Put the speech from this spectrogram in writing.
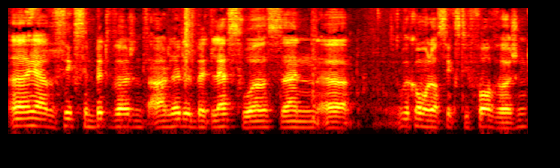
Uh, yeah, the 16-bit versions are a little bit less worse than uh, the Commodore 64 version.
